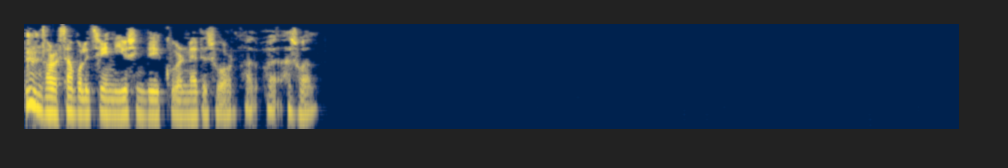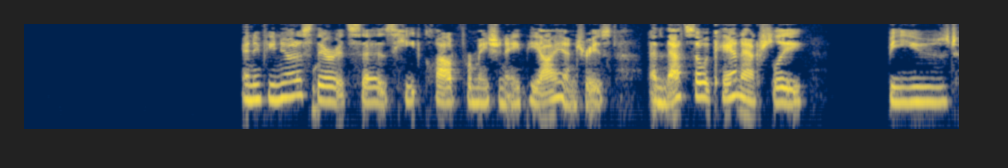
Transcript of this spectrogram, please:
for example, it's been used in the Kubernetes world as- as well. And if you notice there, it says Heat Cloud Formation API entries, and that's so it can actually be used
